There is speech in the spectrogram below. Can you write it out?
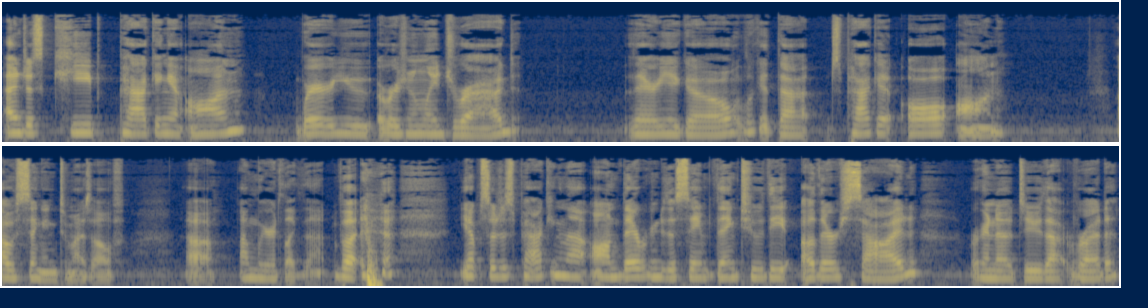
And just keep packing it on where you originally dragged. There you go. Look at that. Just pack it all on. I was singing to myself. Uh, I'm weird like that. But, yep, so just packing that on there. We're going to do the same thing to the other side. We're going to do that red.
